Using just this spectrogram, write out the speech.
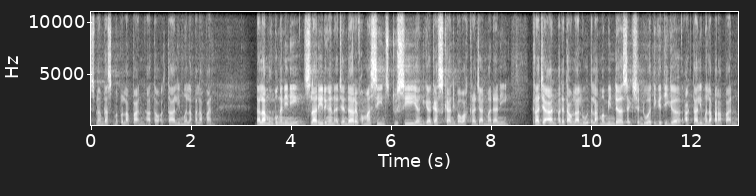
1998 atau Akta 588. Dalam hubungan ini, selari dengan agenda reformasi institusi yang digagaskan di bawah Kerajaan Madani, Kerajaan pada tahun lalu telah meminda Seksyen 233 Akta 588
